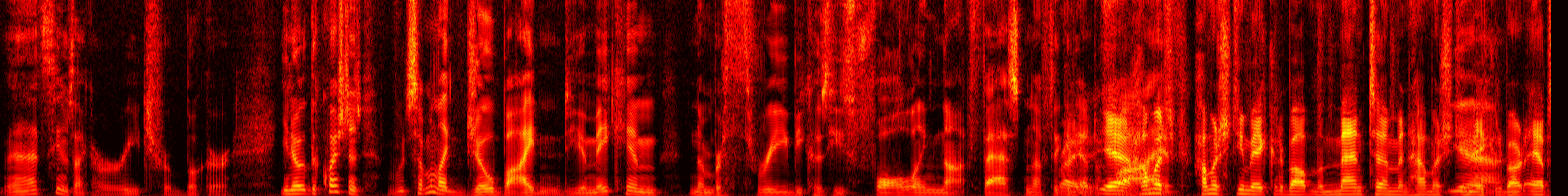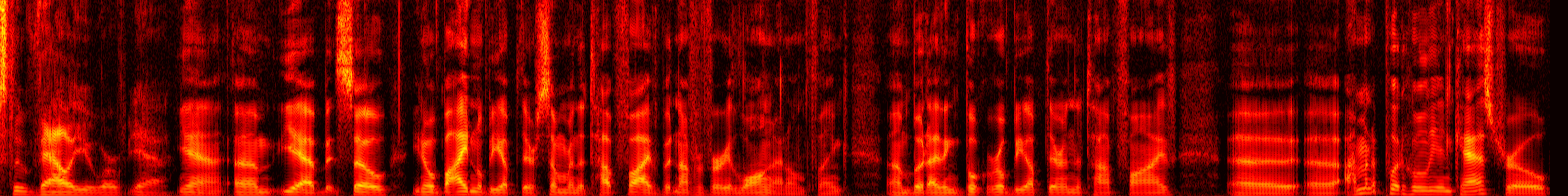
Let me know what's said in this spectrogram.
That seems like a reach for Booker. You know, the question is, would someone like Joe Biden, do you make him number three because he's falling not fast enough to get right. down to Yeah, five? how much how much do you make it about momentum and how much do you make it about absolute value or yeah. Yeah, um, yeah, but so you know, Biden will be up there somewhere in the top five, but not for very long, I don't think. Um, but I think Booker will be up there in the top five. Uh, uh, I'm going to put Julian Castro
